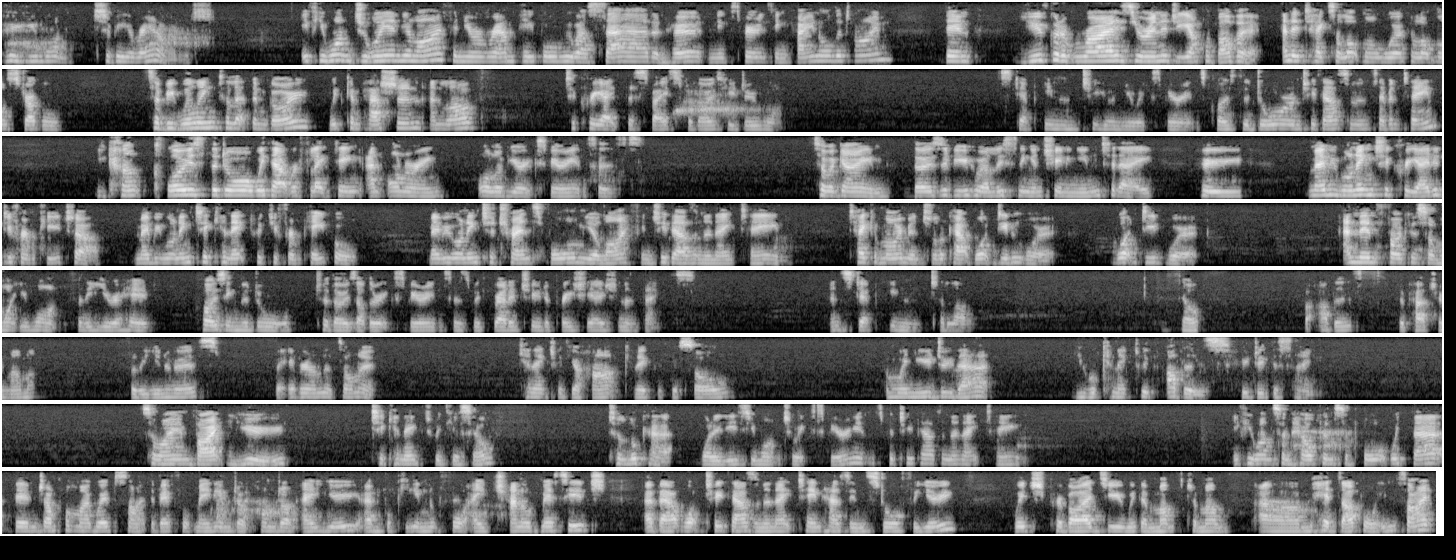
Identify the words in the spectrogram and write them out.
who you want to be around. If you want joy in your life and you're around people who are sad and hurt and experiencing pain all the time, then you've got to rise your energy up above it. And it takes a lot more work, a lot more struggle. So be willing to let them go with compassion and love to create the space for those you do want. Step into your new experience. Close the door on 2017. You can't close the door without reflecting and honoring all of your experiences. So, again, those of you who are listening and tuning in today who may be wanting to create a different future, maybe wanting to connect with different people, maybe wanting to transform your life in 2018, take a moment to look at what didn't work, what did work, and then focus on what you want for the year ahead, closing the door to those other experiences with gratitude, appreciation, and thanks. And step into love for self, for others, for Pachamama, for the universe, for everyone that's on it. Connect with your heart, connect with your soul. And when you do that, you will connect with others who do the same. So I invite you to connect with yourself, to look at what it is you want to experience for 2018. If you want some help and support with that, then jump on my website, thebarefootmedium.com.au, and book in for a channeled message about what 2018 has in store for you, which provides you with a month to month heads up or insight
